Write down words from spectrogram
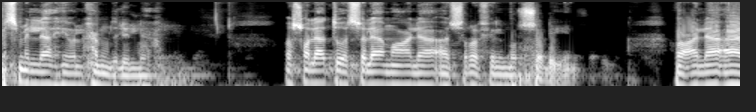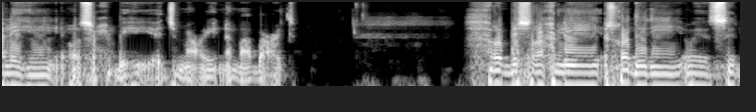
بسم الله والحمد لله والصلاة والسلام على أشرف المرسلين وعلى آله وصحبه أجمعين ما بعد رب اشرح لي صدري ويسر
